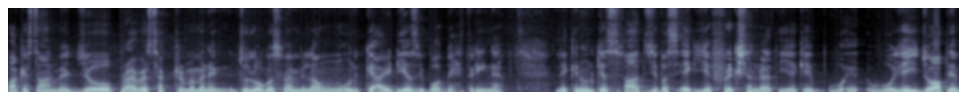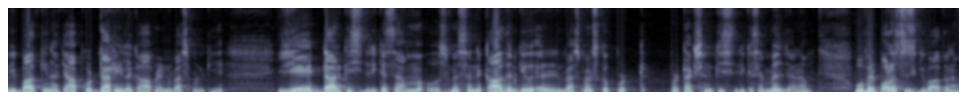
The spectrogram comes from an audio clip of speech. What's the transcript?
پاکستان میں جو پرائیویٹ سیکٹر میں میں نے جو لوگوں سے میں ملا ہوں، ان کے آئیڈیاز بھی بہت بہترین ہیں۔ لیکن ان کے ساتھ یہ بس ایک یہ فرکشن رہتی ہے کہ وہ وہ یہی جو آپ نے ابھی بات کی نا کہ آپ کو ڈر نہیں لگا آپ نے انویسٹمنٹ کی ہے۔ یہ ڈر کسی طریقے سے ہم اس میں سے نکال دیں کہ انویسٹمنٹس کو پروٹیکشن کسی طریقے سے مل جانا وہ پھر پالیسیز کی بات ہے نا،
